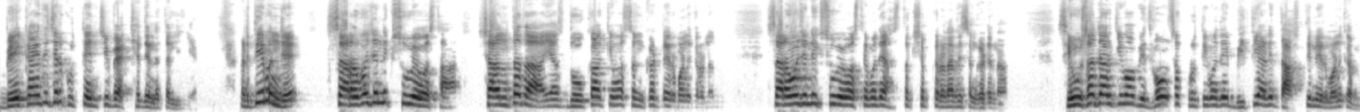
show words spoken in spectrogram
बेकायदेशीर कृत्यांची व्याख्या देण्यात आली आहे. आणि ती म्हणजे सार्वजनिक सुव्यवस्था शांतता यास धोका किंवा संकट निर्माण करणं. सार्वजनिक सुव्यवस्थेमध्ये हस्तक्षेप करणारी संघटना हिंसाचार किंवा विध्वंसक कृतीमध्ये भीती आणि धास्ती निर्माण करणं.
